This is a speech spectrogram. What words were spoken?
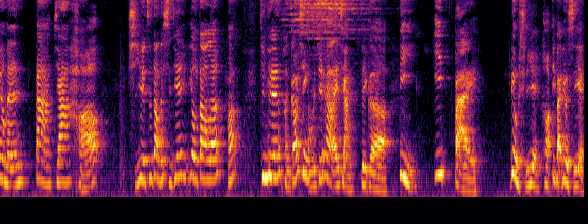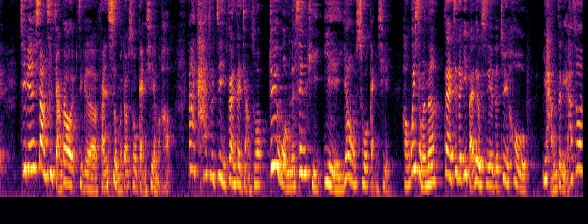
友们，大家好！喜悦之道的时间又到了。好，今天很高兴，我们接下来讲这个第一百六十页。好，一百六十页这边上次讲到这个凡事我们都要说感谢嘛。哈，那他就这一段在讲说，对我们的身体也要说感谢。好，为什么呢？在这个一百六十页的最后一行这里，他说。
